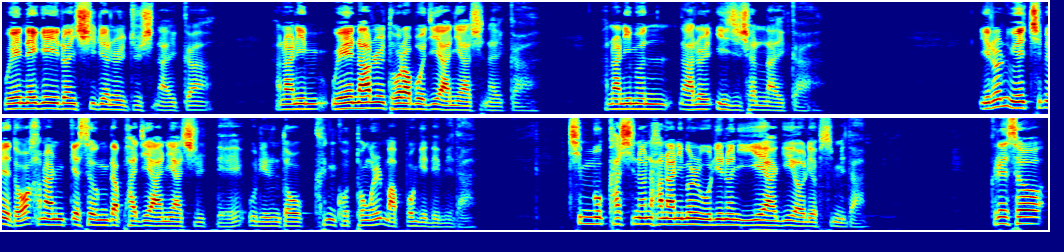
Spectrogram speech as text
왜 내게 이런 시련을 주시나이까? 하나님, 왜 나를 돌아보지 아니하시나이까? 하나님은 나를 잊으셨나이까? 이런 외침에도 하나님께서 응답하지 아니하실 때 우리는 더욱 큰 고통을 맛보게 됩니다. 침묵하시는 하나님을 우리는 이해하기 어렵습니다. 그래서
